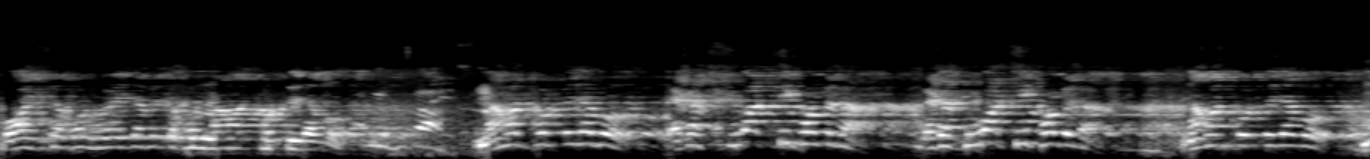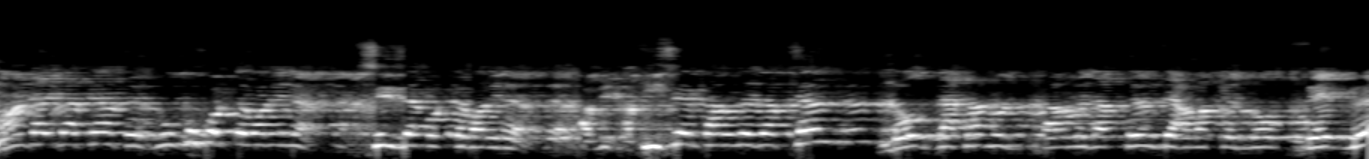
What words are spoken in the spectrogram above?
বয়স যখন হয়ে যাবে, তখন নামাজ পড়তে যাব। নামাজ পড়তে যাব। একটা সুরা ঠিক হবে না, একটা দুয়া ঠিক হবে না। নামাজ পড়তে যাব। মা যাই কাছে আছে, রুকু করতে পারি না সিজা করতে পারি না। আপনি কিসের কারণে যাচ্ছেন? লোক দেখানোর কারণে যাচ্ছেন যে আমাকে লোক দেখবে।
